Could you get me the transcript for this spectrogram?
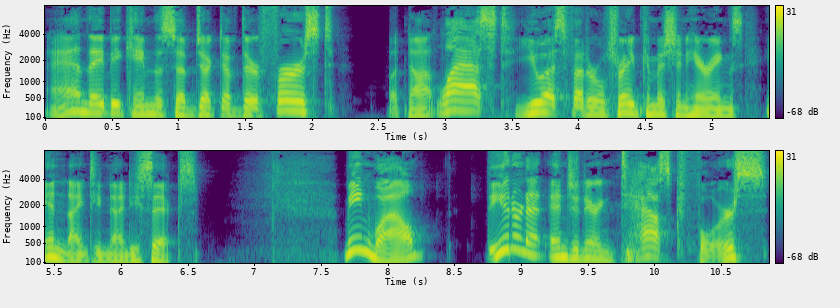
and they became the subject of their first, but not last, U.S. Federal Trade Commission hearings in 1996. Meanwhile, the Internet Engineering Task Force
